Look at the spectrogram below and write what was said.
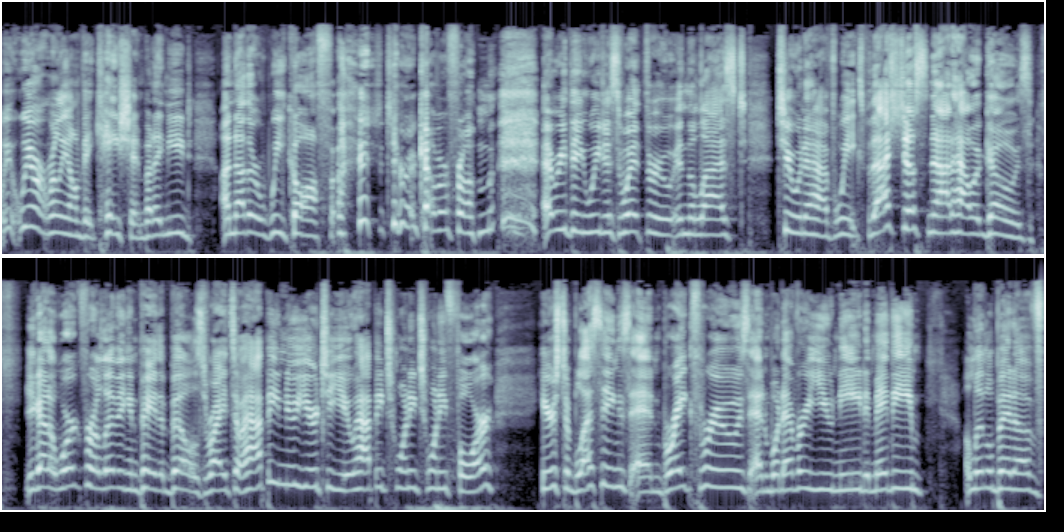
we, we weren't really on vacation, but I need another week off to recover from everything we just went through in the last two and a half weeks. But that's just not how it goes. You got to work for a living and pay the bills, right? So happy new year to you. Happy 2024. Here's to blessings and breakthroughs and whatever you need. And maybe a little bit of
